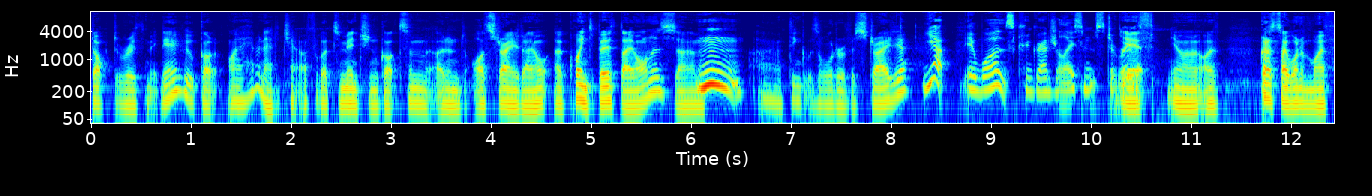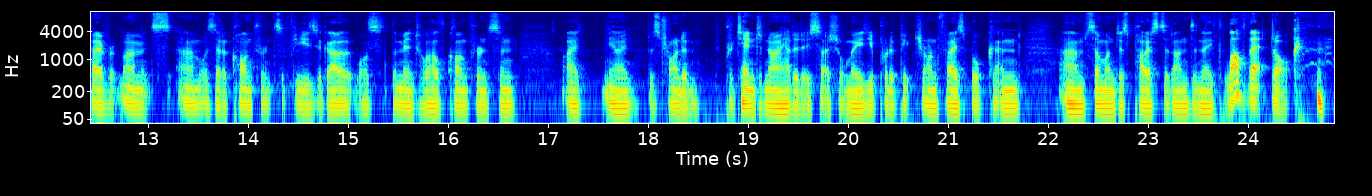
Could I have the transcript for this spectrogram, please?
Dr. Ruth McNair, who got I haven't had a chance, I forgot to mention, got some an Australia Day, uh, Queen's Birthday honours. Um, uh, I think it was Order of Australia. Yep, it was. Congratulations to Ruth. Yeah, you know, I've got to say one of my favourite moments um, was at a conference a few years ago. It was the mental health conference, and I, you know, was trying to pretend to know how to do social media, put a picture on Facebook, and um, someone just posted underneath, "Love that doc,"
